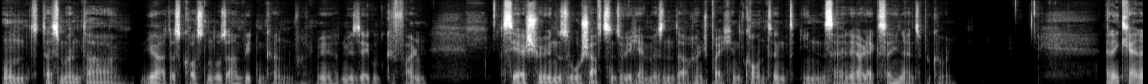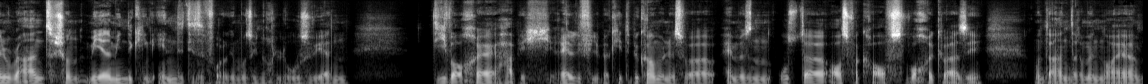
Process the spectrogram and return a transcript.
Und dass man da, ja, das kostenlos anbieten kann. Hat mir, hat mir sehr gut gefallen. Sehr schön. So schafft es natürlich Amazon da auch entsprechend Content in seine Alexa hineinzubekommen. Einen kleinen Rant schon mehr oder minder gegen Ende dieser Folge muss ich noch loswerden. die Woche habe ich relativ viele Pakete bekommen. Es war Amazon Oster-Ausverkaufswoche quasi. Unter anderem ein neuer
